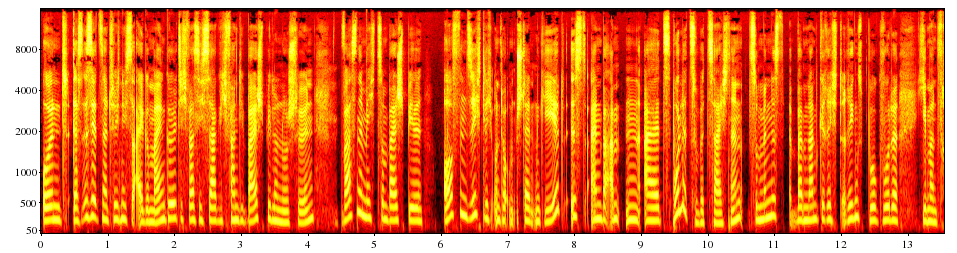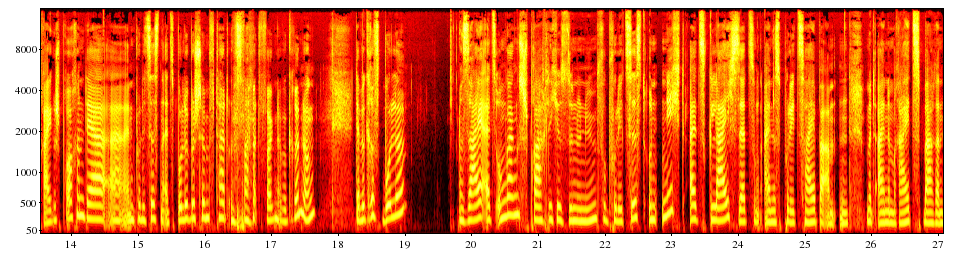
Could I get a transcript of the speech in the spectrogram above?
Und das ist jetzt natürlich nicht so allgemeingültig, was ich sage. Ich fand die Beispiele nur schön. Was nämlich zum Beispiel offensichtlich unter Umständen geht, ist einen Beamten als Bulle zu bezeichnen. Zumindest beim Landgericht Regensburg wurde jemand freigesprochen, der äh, einen Polizisten als Bulle beschimpft hat, und zwar mit folgender Begründung. Der Begriff Bulle sei als umgangssprachliches Synonym für Polizist und nicht als Gleichsetzung eines Polizeibeamten mit einem reizbaren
